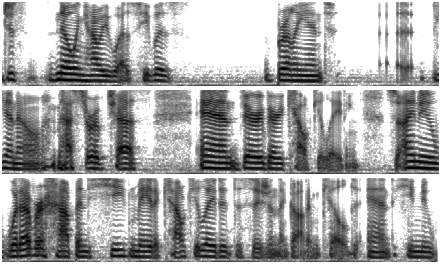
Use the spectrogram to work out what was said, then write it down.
Just knowing how he was, he was brilliant, you know, master of chess and very, very calculating. So I knew whatever happened, he made a calculated decision that got him killed and he knew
